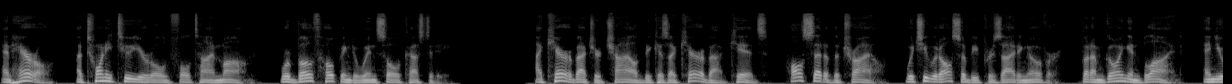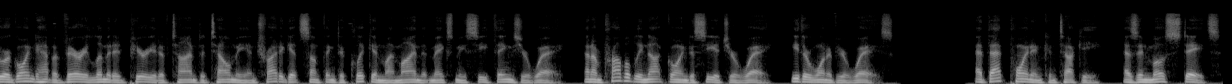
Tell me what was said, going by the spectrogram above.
and Harrell, a 22 year old full time mom, were both hoping to win sole custody. I care about your child because I care about kids, Hall said of the trial, which he would also be presiding over, but I'm going in blind, and you are going to have a very limited period of time to tell me and try to get something to click in my mind that makes me see things your way, and I'm probably not going to see it your way, either one of your ways. At that point in Kentucky, as in most states,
